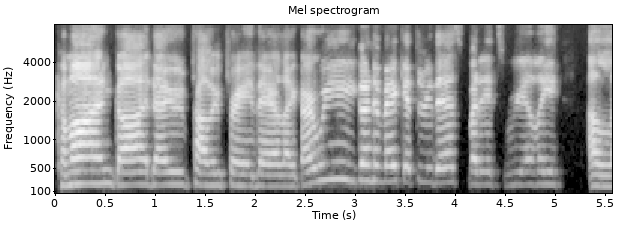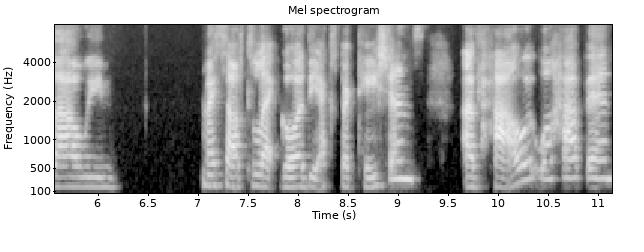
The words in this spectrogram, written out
come on, God, I would probably pray there, like, are we going to make it through this? But it's really allowing myself to let go of the expectations of how it will happen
